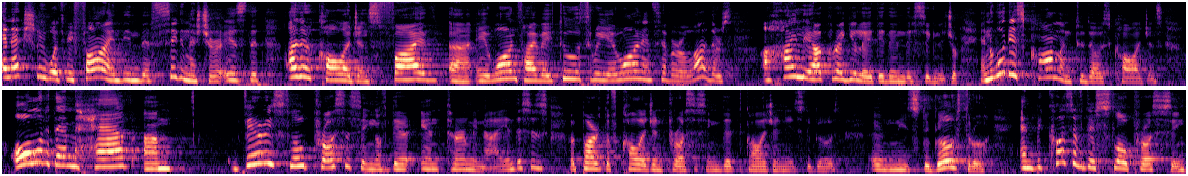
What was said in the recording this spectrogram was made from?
And actually what we find in the signature is that other collagens, 5A1, 5A2, 3A1, and several others, are highly upregulated in this signature. And what is common to those collagens? All of them have um, very slow processing of their N-termini, and this is a part of collagen processing that collagen needs to go uh, needs to go through. And because of this slow processing,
